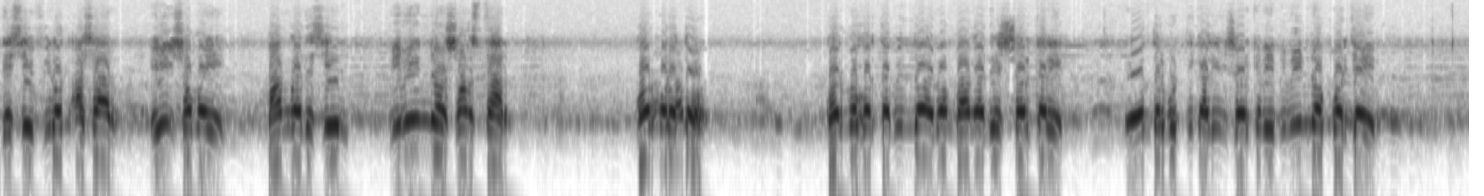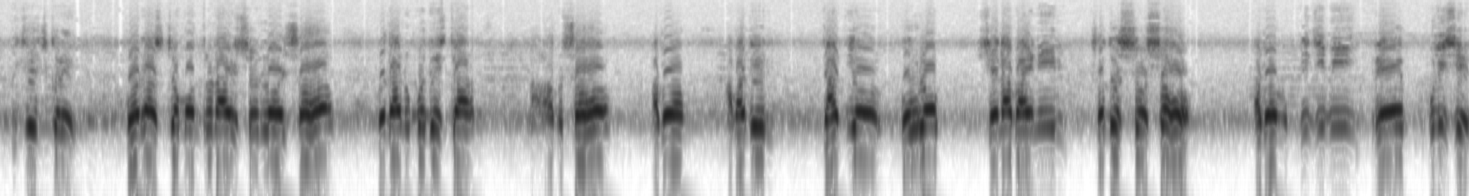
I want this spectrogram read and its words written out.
দেশে ফেরত আসার এই সময়ে বাংলাদেশের বিভিন্ন সংস্থার কর্মরত কর্মকর্তাবৃন্দ এবং বাংলাদেশ সরকারের অন্তর্বর্তীকালীন সরকারের বিভিন্ন পর্যায়ে বিশেষ করে পররাষ্ট্র মন্ত্রণালয় সহ প্রধান উপদেষ্টা সহ এবং আমাদের জাতীয় গৌরব সেনাবাহিনীর সদস্য সহ এবং বিজিবি, র্যাব, পুলিশের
